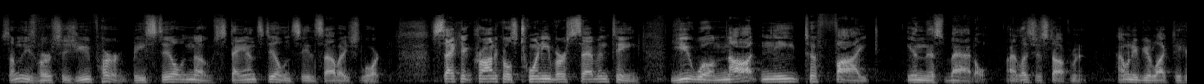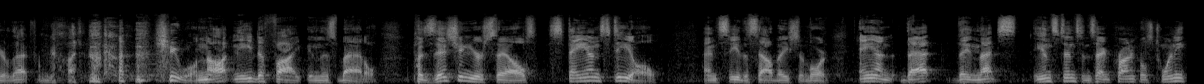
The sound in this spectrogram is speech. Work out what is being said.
Some of these verses you've heard. Be still and know. Stand still and see the salvation of the Lord. Second Chronicles 20, verse 17. You will not need to fight in this battle. All right, let's just stop for a minute. How many of you like to hear that from God? you will not need to fight in this battle. Position yourselves, stand still, and see the salvation of the Lord. And that in that instance in Second Chronicles 20,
